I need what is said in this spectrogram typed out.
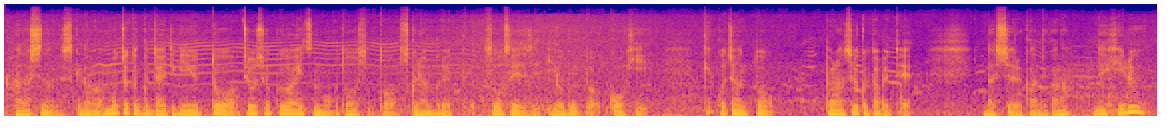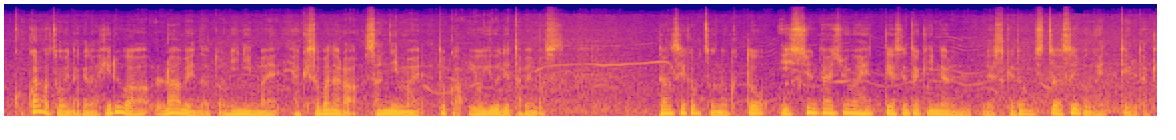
話なんですけどもうちょっと具体的に言うと朝食はいつもトーストとスクランブルエッグソーセージヨーグルトコーヒー結構ちゃんとバランスよく食べてらっしゃる感じかな。で昼ここからがすごいんだけど昼はラーメンだと2人前焼きそばなら3人前とか余裕で食べます。炭水化物を抜くと一瞬体重が減って痩せた気になるんですけど実は水分が減っているだけ。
